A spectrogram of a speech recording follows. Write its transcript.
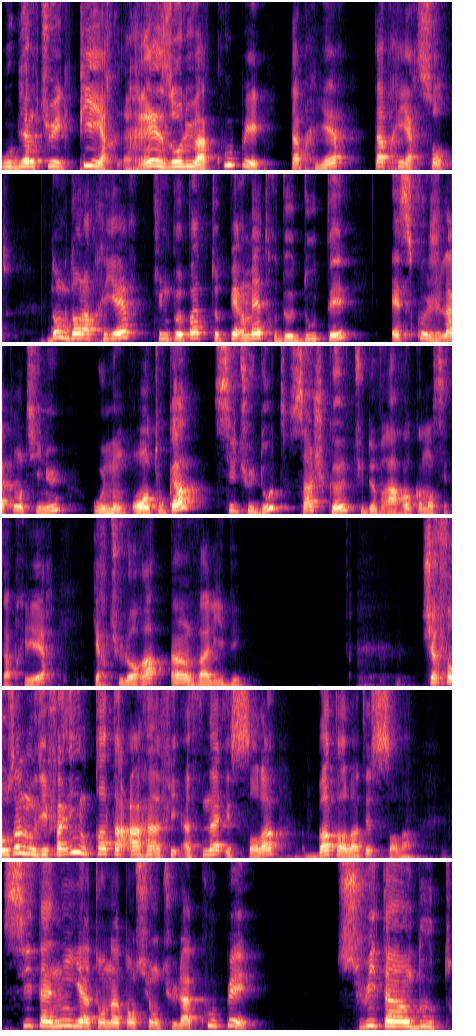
ou bien que tu es pire, résolu à couper ta prière, ta prière saute. Donc dans la prière, tu ne peux pas te permettre de douter est-ce que je la continue ou non? Ou en tout cas, si tu doutes, sache que tu devras recommencer ta prière car tu l'auras invalidée. Cheikh Fawzan nous dit Si ta niya, ton intention, tu l'as coupée suite à un doute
